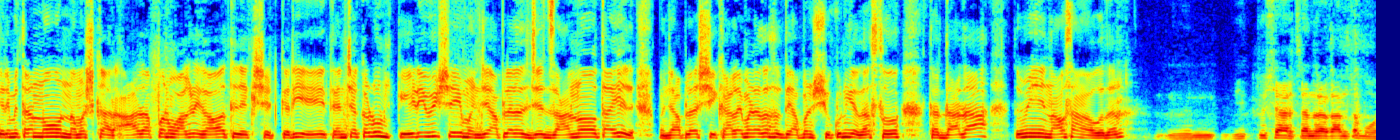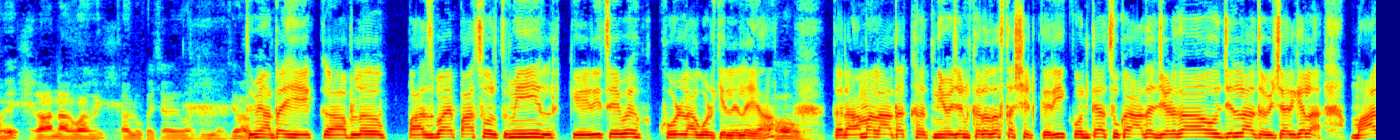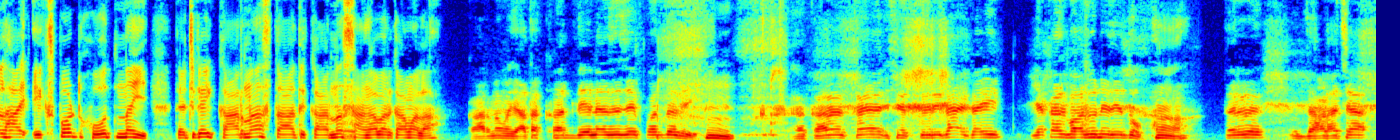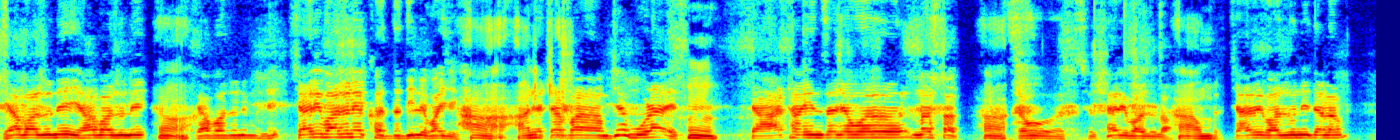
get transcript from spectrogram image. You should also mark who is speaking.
Speaker 1: शेतकरी मित्रांनो नमस्कार. आज आपण वागळे गावातील एक शेतकरी आहे. त्यांच्याकडून केळीविषयी म्हणजे आपल्याला जे जाणवता येईल म्हणजे आपल्याला शिकायला मिळत असतं ते आपण शिकून घेत असतो. तर दादा तुम्ही नाव सांगा अगोदर.
Speaker 2: मी तुषार चंद्रकांत भोळे राहणार वाघी तालुका चाळेगाव जिल्ह्याचे वाघ.
Speaker 1: तुम्ही आता हे एक आपलं पाच बाय पाच वर तुम्ही केळीचे खोड लागवड केलेलं आहे हा.
Speaker 2: हो.
Speaker 1: तर आम्हाला आता खत नियोजन करत असता शेतकरी. कोणत्या चुका? आता जळगाव जिल्ह्याचा विचार केला माल हा एक्सपर्ट होत नाही. त्याची काही कारण असतात ते कारण सांगा बरं का आम्हाला.
Speaker 2: कारण म्हणजे आता खत देण्याचे जे पद्धत
Speaker 1: हम्म.
Speaker 2: कारण काय शेतकरी काय काही एकाच बाजूने देतो.
Speaker 1: हा.
Speaker 2: तर झाडाच्या ह्या बाजूने ह्या बाजूने
Speaker 1: हा.
Speaker 2: ह्या बाजूने म्हणजे चारी बाजूने खत दिले पाहिजे.
Speaker 1: हा आणि
Speaker 2: त्याच्या बा- ज्या मुळा आहेत
Speaker 1: हम्म.
Speaker 2: त्या अठरा इंचाच्या वर नसतात.
Speaker 1: हा.
Speaker 2: चारी बाजूला.
Speaker 1: हा.
Speaker 2: तर चारी बाजूनी त्याला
